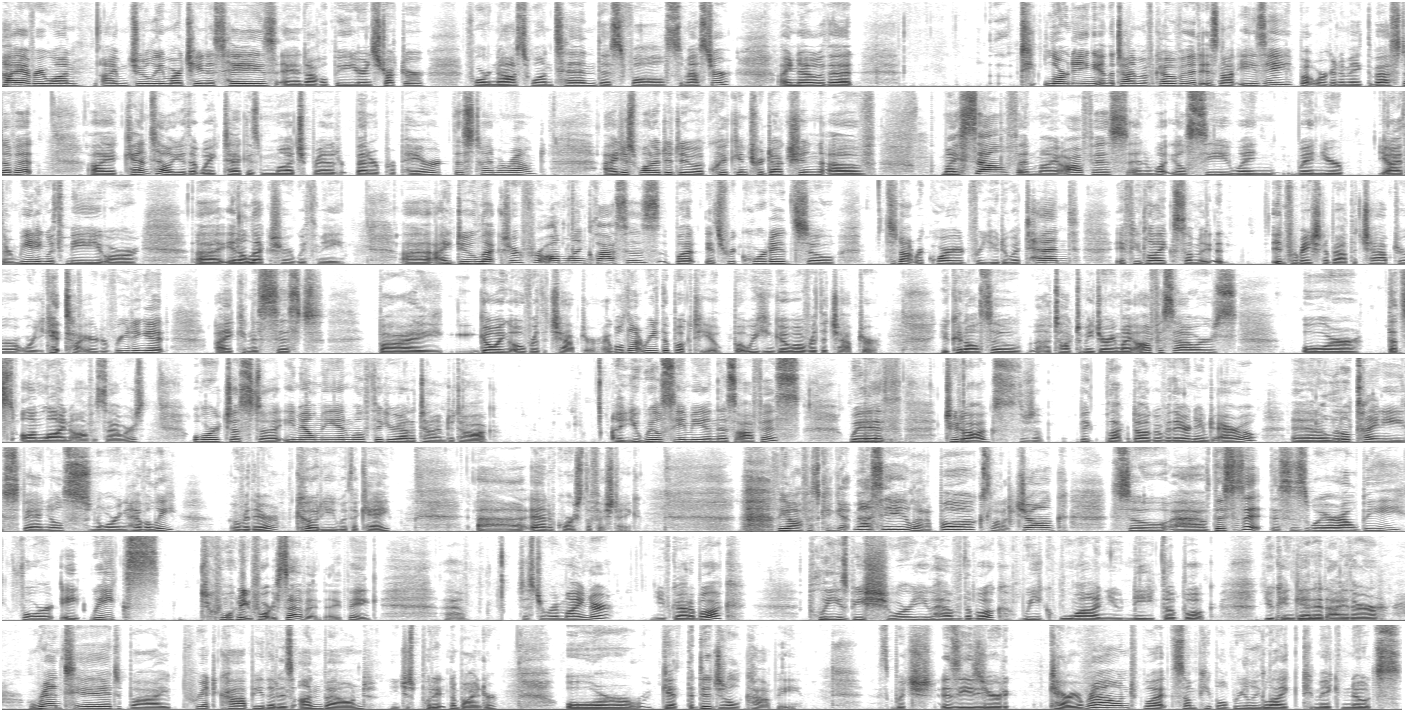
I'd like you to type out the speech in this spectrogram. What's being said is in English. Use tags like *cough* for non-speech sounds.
Hi everyone, I'm Julie Martinez Hayes and I'll be your instructor for NAS 110 this fall semester. I know that learning in the time of COVID is not easy, but we're going to make the best of it. I can tell you that Wake Tech is much better, better prepared this time around. I just wanted to do a quick introduction of myself and my office and what you'll see when when you're either meeting with me or uh, in a lecture with me. Uh, I do lecture for online classes, but it's recorded, so it's not required for you to attend. If you'd like some uh, information about the chapter or you get *laughs* tired of reading it, I can assist by going over the chapter. I will not read the book to you, but we can go over the chapter. You can also uh, talk to me during my office hours or that's online office hours, or just uh, email me and we'll figure out a time to talk. Uh, you will see me in this office with two dogs. There's a big black dog over there named Arrow, and a little tiny spaniel snoring heavily over there, Cody with a K, uh, and of course the fish tank. *sighs* The office can get messy, a lot of books, a lot of junk. So uh, this is it. This is where I'll be for eight weeks, 24 7, I think. Uh, just a reminder you've got a book. Please be sure you have the book. Week one, you need the book. You can get it either rented by print copy that is unbound, you just put it in a binder, or get the digital copy, which is easier to carry around, but some people really like to make notes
